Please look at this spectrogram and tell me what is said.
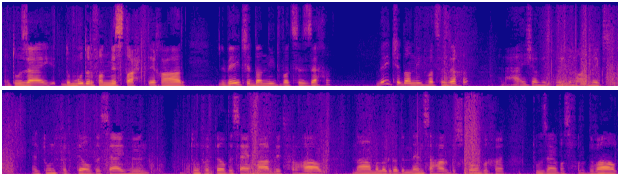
En toen zei de moeder van Mistah tegen haar, weet je dan niet wat ze zeggen? Weet je dan niet wat ze zeggen? En Aisha wist helemaal niks. En toen vertelde zij hun, toen vertelde zij haar dit verhaal. Namelijk dat de mensen haar beschuldigen toen zij was verdwaald.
